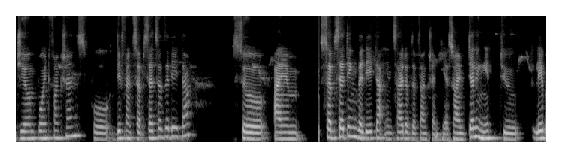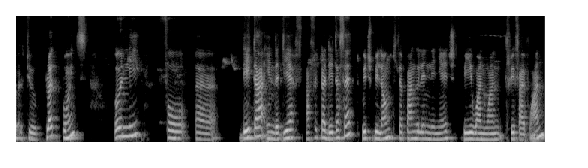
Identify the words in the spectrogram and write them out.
geom point functions for different subsets of the data. So I am subsetting the data inside of the function here. So I'm telling it to label to plot points only for uh, data in the DF Africa dataset, which belong to the pangolin lineage B11351,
